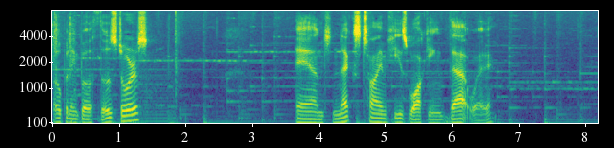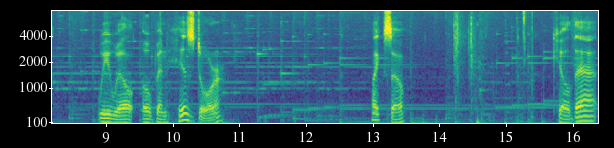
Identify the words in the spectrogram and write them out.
opening both those doors. And next time he's walking that way, we will open his door, like so. Kill that.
